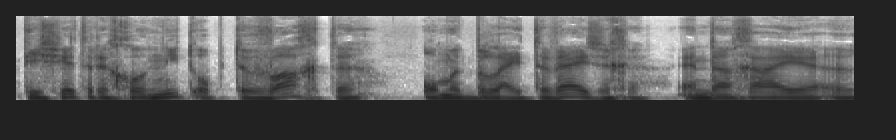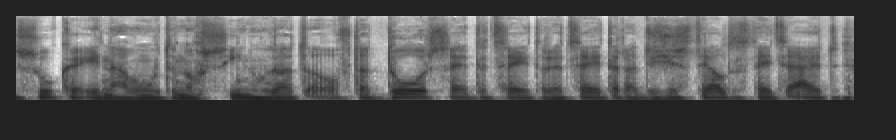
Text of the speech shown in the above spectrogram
Die zitten er gewoon niet op te wachten om het beleid te wijzigen. En dan ga je zoeken in, nou, we moeten nog zien hoe dat, of dat doorzet, et cetera, et cetera. Dus je stelt het steeds uit.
